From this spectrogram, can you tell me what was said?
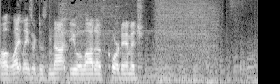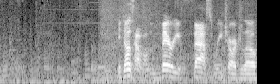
Oh, the light laser does not do a lot of core damage. It does have a very fast recharge, though.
